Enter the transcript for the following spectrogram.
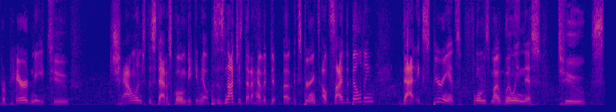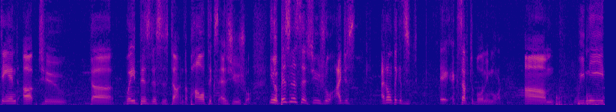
prepared me to challenge the status quo in Beacon Hill. Because it's not just that I have a di- uh, experience outside the building, that experience forms my willingness to stand up to the way business is done, the politics as usual. You know, business as usual, I just, I don't think it's acceptable anymore. Um, we need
